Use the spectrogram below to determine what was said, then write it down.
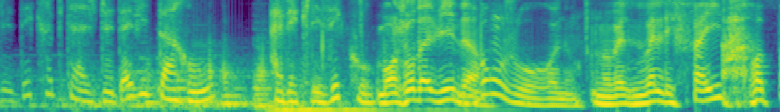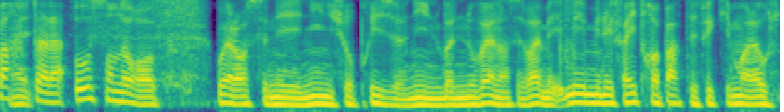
Le décryptage de David Barrault avec les échos. Bonjour David. Bonjour Renaud. Mauvaise nouvelle, les faillites repartent ouais. à la hausse en Europe. Oui, alors ce n'est ni une surprise ni une bonne nouvelle, hein, c'est vrai, mais, mais, mais, les faillites repartent effectivement à la hausse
